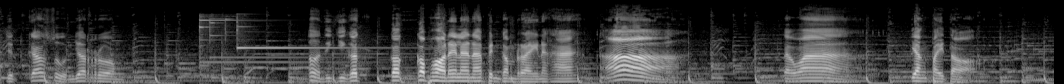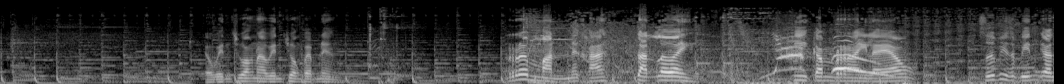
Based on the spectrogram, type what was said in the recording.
7390 790 ยอดรวม เออจริงๆก็ก็ก็พอได้แล้วนะเป็นกำไรนะคะอ่าแต่ว่ายังไปต่อ เดี๋ยวเว้นช่วงนะเว้นช่วงแป๊บหนึ่ง เริ่มมันนะคะ จัดเลยมีกำไรแล้ว ซื้อฟีสปินกัน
